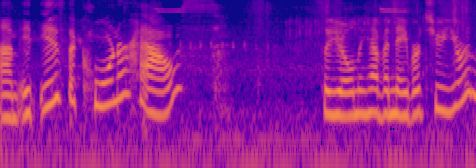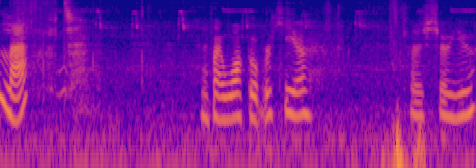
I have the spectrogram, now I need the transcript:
Um, it is the corner house, so you only have a neighbor to your left. And if I walk over here, try to show you.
